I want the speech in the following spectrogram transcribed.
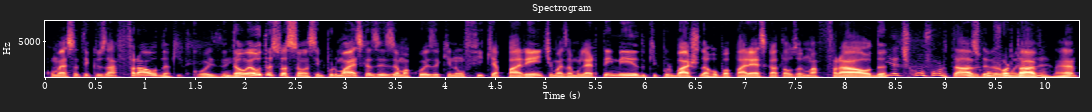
começam a ter que usar fralda. Que coisa, hein? Então é outra situação, assim, por mais que às vezes é uma coisa que não fique aparente, mas a mulher tem medo que por baixo da roupa pareça que ela está usando uma fralda. E é desconfortável, desconfortável, mulher, né? né?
